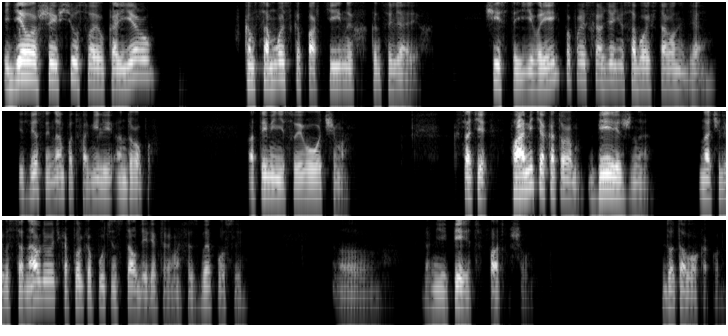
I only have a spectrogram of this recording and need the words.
и делавший всю свою карьеру в комсомольско-партийных канцеляриях. Чистый еврей по происхождению с обоих сторон, для, известный нам под фамилией Андропов, от имени своего отчима. Кстати, память о котором бережно начали восстанавливать, как только Путин стал директором ФСБ после, э, вернее, перед Патрушевым, до того, как он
